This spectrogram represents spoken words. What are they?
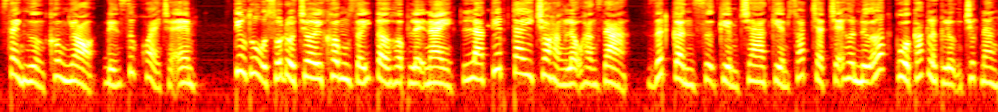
sẽ ảnh hưởng không nhỏ đến sức khỏe trẻ em. Tiêu thụ số đồ chơi không giấy tờ hợp lệ này là tiếp tay cho hàng lậu hàng giả, rất cần sự kiểm tra kiểm soát chặt chẽ hơn nữa của các lực lượng chức năng.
